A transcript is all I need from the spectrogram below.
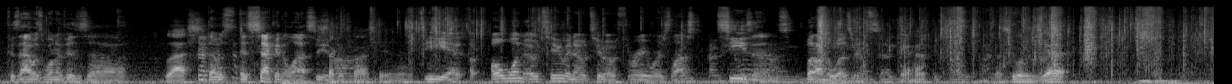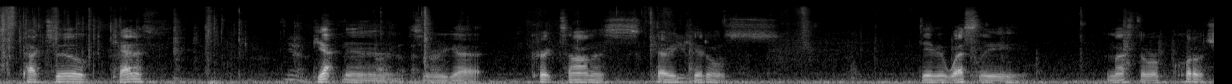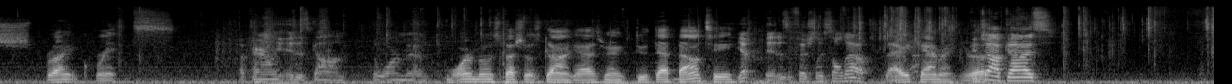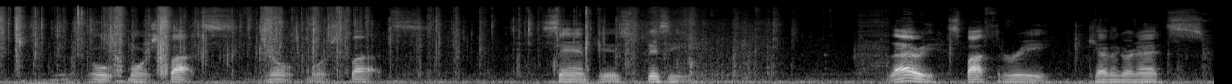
Because that was one of his. Uh, Last that was his second to last season. second class season, right? He had 01, 02, and 02, 03 were his last seasons, but on the Wizards. Yeah. you could probably find Let's see what we get. Pack two. Kenneth. Yeah. Getman. So we got Kurt Thomas, Kerry Kittles, David Wesley, Master Okorosh, Brian Grant. Apparently, it is gone. The Warren Moon. Warren Moon special is gone, guys. We're gonna do that bounty. Yep, it is officially sold out. Larry Cameron, you're Good up. job, guys. Oh, more spots. No more spots. Sam is busy. Larry, spot three. Kevin Garnett,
